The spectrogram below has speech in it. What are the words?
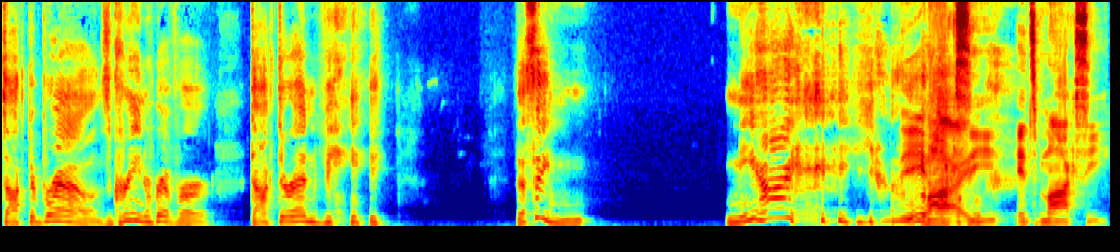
Dr. Brown's, Green River, Dr. Envy. Did I say knee high? Yeah. Knee Moxie. It's Moxie.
